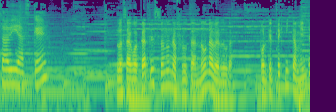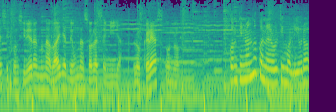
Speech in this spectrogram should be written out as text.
¿Sabías que? Los aguacates son una fruta, no una verdura porque técnicamente se consideran una valla de una sola semilla, lo creas o no. Continuando con el último libro,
